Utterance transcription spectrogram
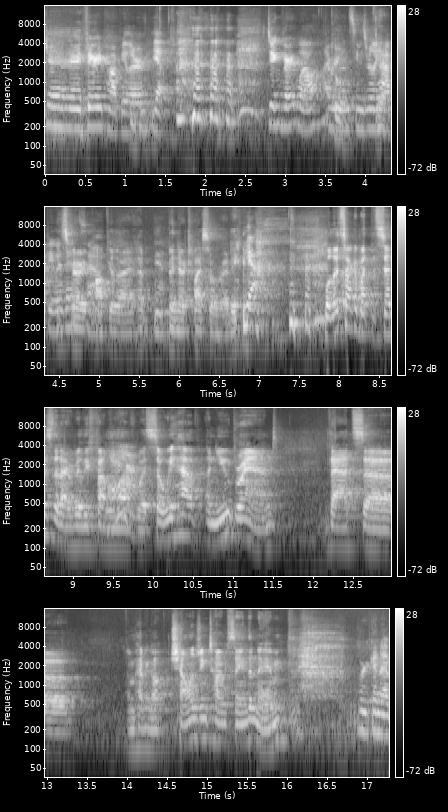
Yay. very popular. Yep, doing very well. Everyone Cool. seems really Yeah, happy with it's it. very so- popular. I, I've Yeah. been there twice already. Yeah. Well, let's talk about the scents that I really fell in love with. So we have a new brand that's. Uh, I'm having a challenging time saying the name. We're gonna.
